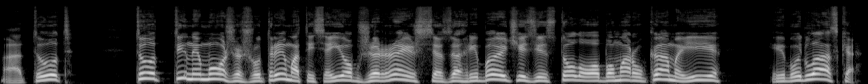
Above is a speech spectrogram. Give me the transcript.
А тут, тут ти не можеш утриматися і обжираєшся, загрібаючи зі столу обома руками, і, і, будь ласка,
